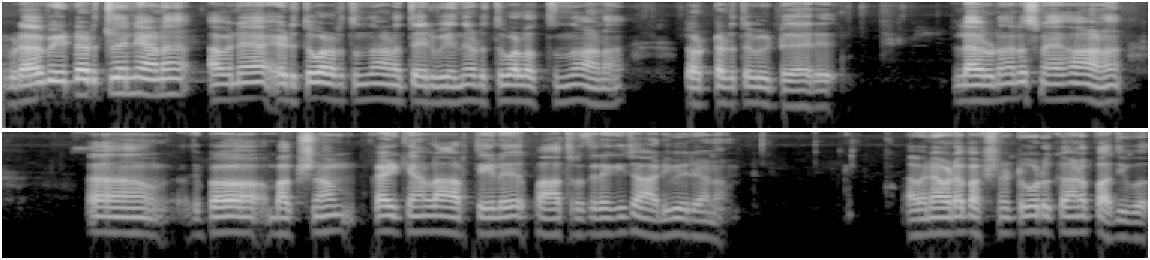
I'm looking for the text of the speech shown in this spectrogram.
ഇവിടെ വീടിന്റെ അടുത്ത് തന്നെയാണ് അവനെ എടുത്ത് വളർത്തുന്നതാണ് തെരുവിൽ നിന്ന് എടുത്ത് വളർത്തുന്നതാണ്. തൊട്ടടുത്ത വീട്ടുകാർ എല്ലാവരോടും നല്ല സ്നേഹമാണ്. ഇപ്പോൾ ഭക്ഷണം കഴിക്കാനുള്ള ആർത്തിയിൽ പാത്രത്തിലേക്ക് ചാടി വരികയാണ്. അവനവിടെ ഭക്ഷണം ഇട്ട് കൊടുക്കുകയാണ് പതിവ്.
